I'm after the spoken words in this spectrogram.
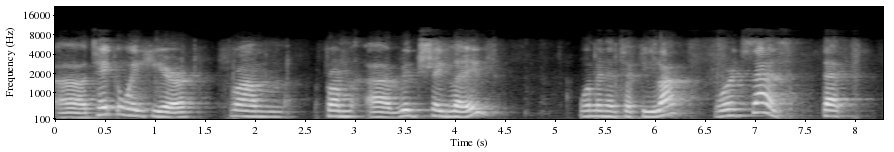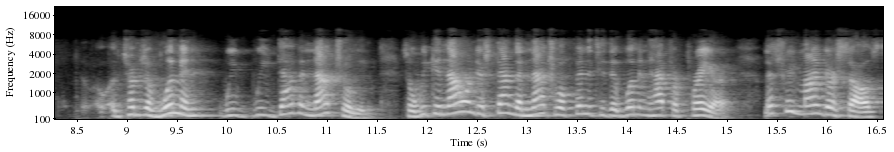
uh, takeaway here from from uh, Rig Shalev, Women in Tefillah, where it says that in terms of women, we, we daven naturally. So we can now understand the natural affinity that women have for prayer. Let's remind ourselves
